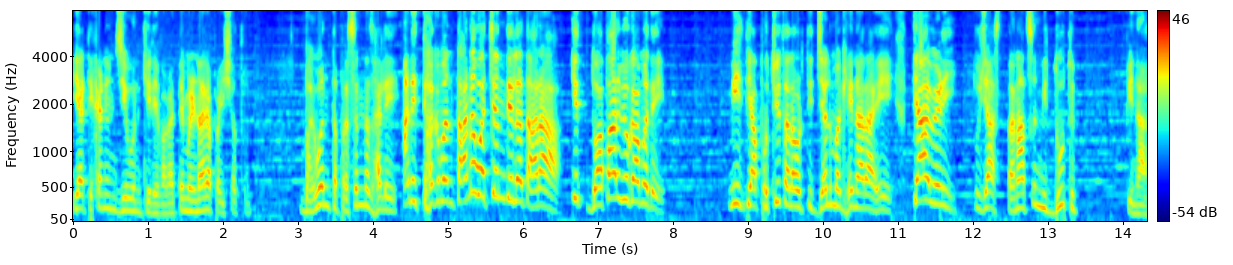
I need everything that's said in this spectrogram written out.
या ठिकाणी जेवण केले. बघा ते मिळणाऱ्या पैशातून. भगवंत प्रसन्न झाले आणि भगवंतानं वचन दिलं तारा की द्वापार युगामध्ये मी त्या पृथ्वी तलावरती जन्म घेणार आहे. त्यावेळी तुझ्या स्तनाचं मी दूध पिणार.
